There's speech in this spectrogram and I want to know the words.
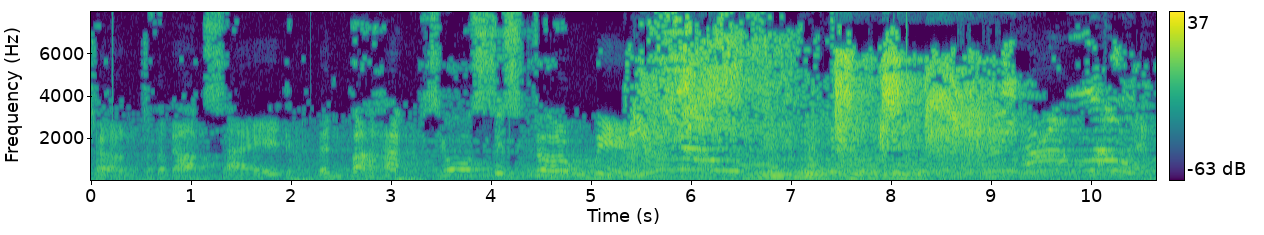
turn to the dark side, then perhaps your sister will. Leave her alone!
